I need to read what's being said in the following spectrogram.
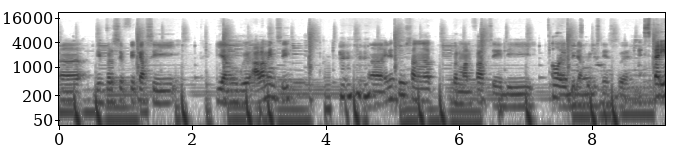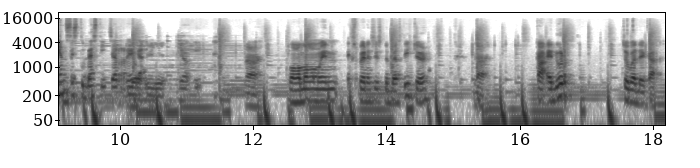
eh, diversifikasi yang gue alamin sih, Hmm. eh, ini tuh sangat bermanfaat sih di Oh, iya. bidang bisnis gue. Experience is the best teacher, ya kan? Yoi. Yoi. Nah, mau ngomong-ngomongin experience is the best teacher, nah, Kak Edward, coba deh Kak,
